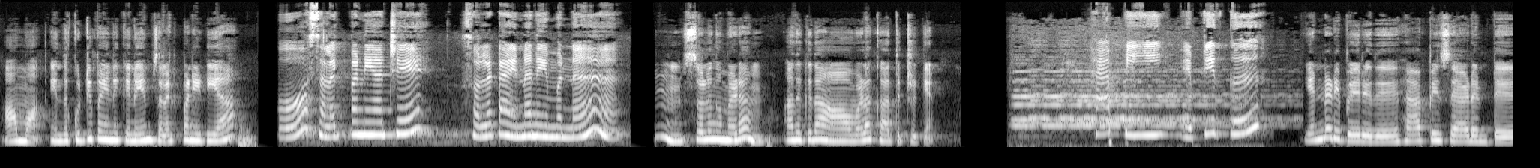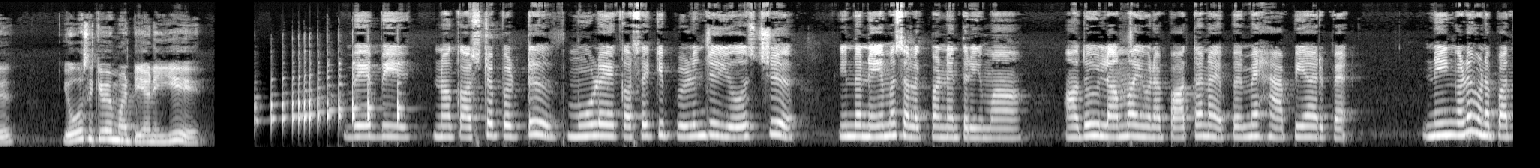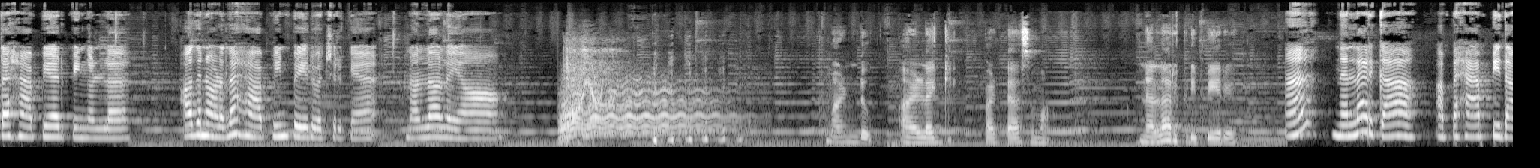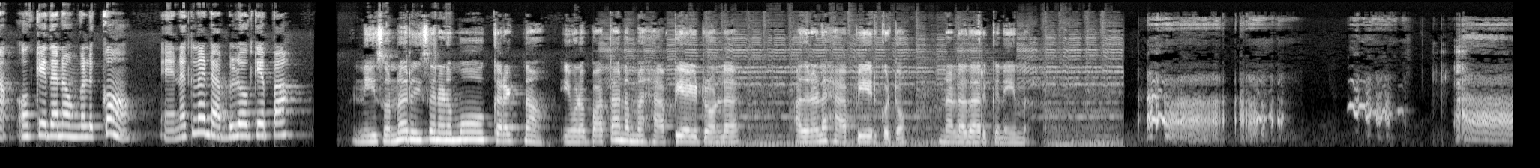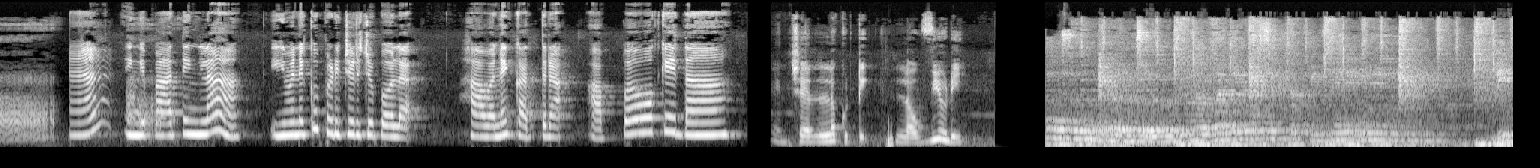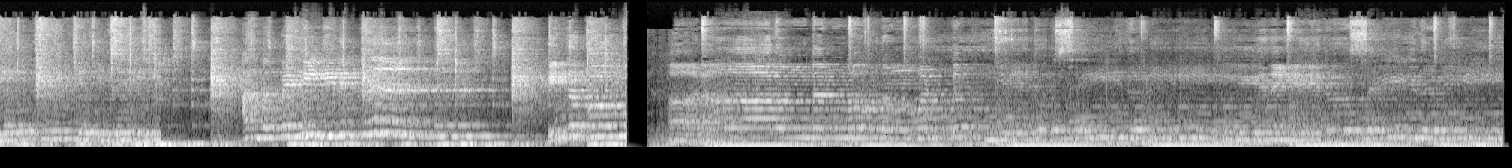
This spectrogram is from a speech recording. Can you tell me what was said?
ஆமா இந்த குட்டி பையனுக்கு நேம் செலக்ட் பண்ணிட்டியா? ஓ செலக்ட் பண்ணியாச்சே. சொல்லட்டா என்ன நேம்னு ம் சொல்லுங்க மேடம். அதுக்கு தான் அவளை காத்துட்டு இருக்கேன் ஹாப்பி. எப்படி இருக்கு? என்னடி பேர் இது? ஹாப்பி சேடுன்ட்டு. யோசிக்கவே மாட்டியா நீயே? பேபி நான் கஷ்டப்பட்டு மூளையை கசக்கி பிழிஞ்சு யோசிச்சு இந்த நேமை செலக்ட் பண்ணேன் தெரியுமா? அதுவும் இல்லாமல் இவனை பார்த்தா நான் எப்பயுமே ஹாப்பியாக இருப்பேன். நீங்களும் இவனை பார்த்தா ஹாப்பியாக இருப்பீங்கள்ல அதனால தான் ஹாப்பின்னு பேர் வச்சுருக்கேன். நல்லா இல்லையா? மண்டு அழகி பட்டாசுமா. நல்லா இருக்குடி பேரு. ஆ நல்லா இருக்கா அப்போ ஹாப்பி தான். ஓகே தானே உங்களுக்கும்? எனக்குல டபுள் ஓகேப்பா நீ சொன்ன ரீசன் என்னமோ கரெக்ட் தான். இவனை பார்த்தா நம்ம ஹாப்பி ஆகிட்டோம்ல அதனால ஹாப்பியே இருக்கட்டும். நல்லா தான் இருக்கு நேம் ஆ இங்கே பார்த்தீங்களா? இவனுக்கும் பிடிச்சிருச்சு போல. அவனே கத்துறான் அப்போ ஓகே தான். செல்ல குட்டி லவ் யூடி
